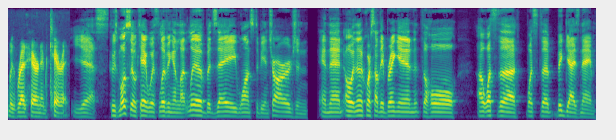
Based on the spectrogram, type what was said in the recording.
with red hair named carrot Yes, who's mostly okay with living and let live, but Zay wants to be in charge, and and then oh, and then of course how they bring in the whole uh, what's the what's the big guy's name?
